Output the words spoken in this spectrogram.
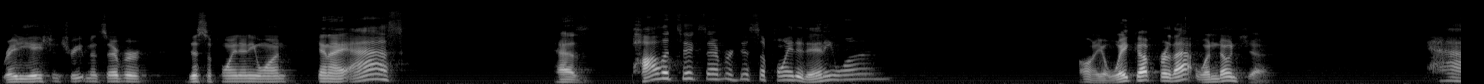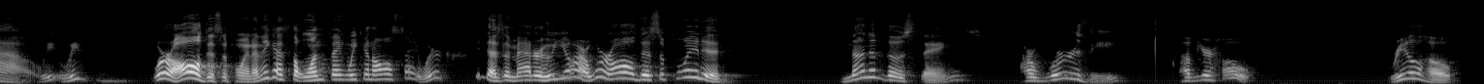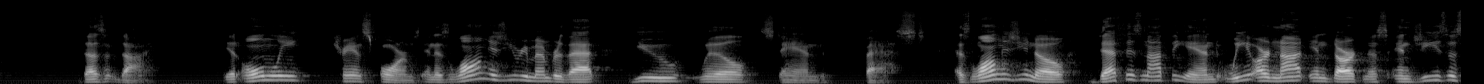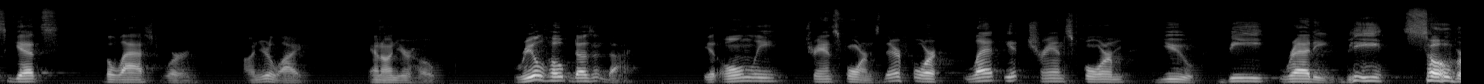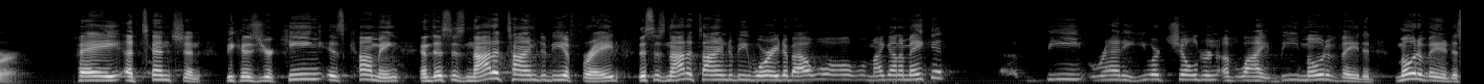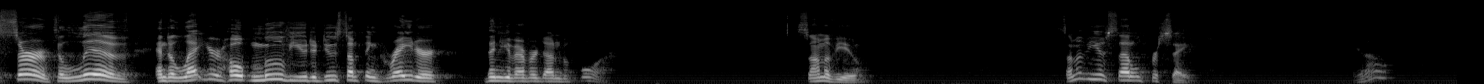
Radiation treatments ever disappoint anyone? Can I ask, has politics ever disappointed anyone? Oh, you wake up for that one, don't you? Yeah, we, we, we're all disappointed. I think that's the one thing we can all say. We're, it doesn't matter who you are, we're all disappointed. None of those things are worthy of your hope. Real hope doesn't die, it only transforms. And as long as you remember that, you will stand fast. As long as you know death is not the end, we are not in darkness, and Jesus gets the last word on your life and on your hope. Real hope doesn't die, it only transforms. Therefore, let it transform you. Be ready, be sober, pay attention because your king is coming, and this is not a time to be afraid. This is not a time to be worried about, well, am I going to make it? Be ready. You are children of light. Be motivated, motivated to serve, to live, and to let your hope move you to do something greater than you've ever done before. Some of you, some of you have settled for safe. You know,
